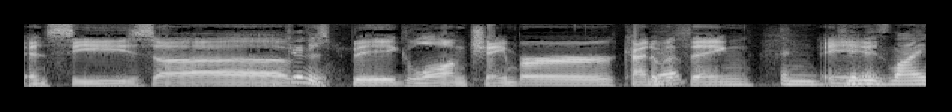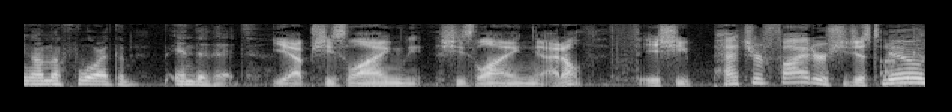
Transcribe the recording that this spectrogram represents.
and sees uh, Ginny. this big long chamber kind of a thing. And, Ginny's lying on the floor at the end of it. yep, she's lying. She's lying. I don't. Is she petrified or is she just No,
